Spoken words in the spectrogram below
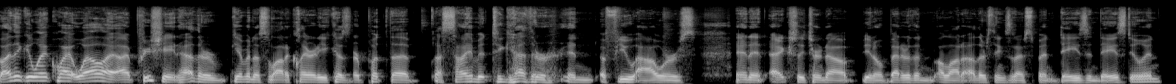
I think it went quite well. I, I appreciate Heather giving us a lot of clarity because they put the assignment together in a few hours and it actually turned out, you know, better than a lot of other things that I've spent days and days doing.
